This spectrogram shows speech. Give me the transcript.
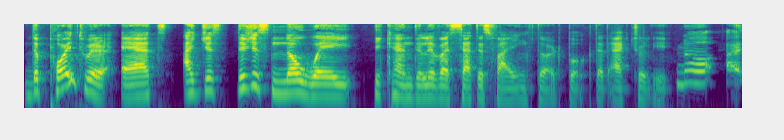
the point we're at, I just there's just no way he can deliver a satisfying third book that actually No, I,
